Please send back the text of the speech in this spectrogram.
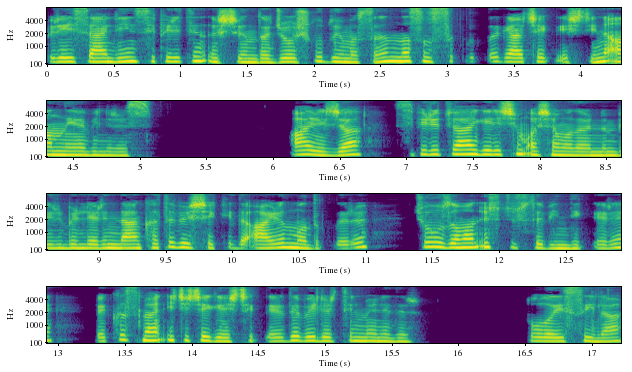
bireyselliğin spiritin ışığında coşku duymasının nasıl sıklıkla gerçekleştiğini anlayabiliriz. Ayrıca spiritüel gelişim aşamalarının birbirlerinden katı bir şekilde ayrılmadıkları, çoğu zaman üst üste bindikleri ve kısmen iç içe geçtikleri de belirtilmelidir. Dolayısıyla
